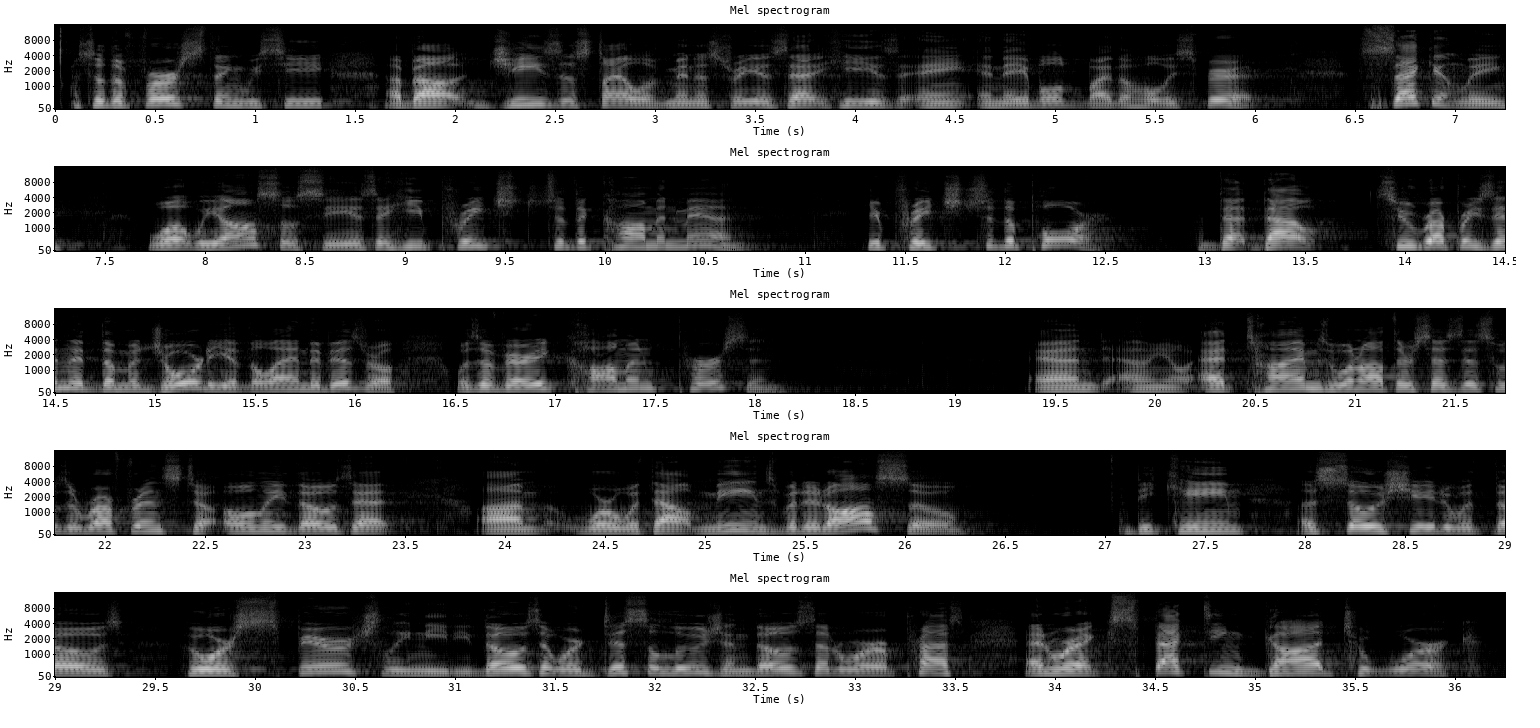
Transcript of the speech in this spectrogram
So, the first thing we see about Jesus' style of ministry is that he is a- enabled by the Holy Spirit. Secondly, what we also see is that he preached to the common man, he preached to the poor. That, that who represented the majority of the land of Israel was a very common person. And uh, you know, at times, one author says this was a reference to only those that um, were without means, but it also became associated with those who were spiritually needy, those that were disillusioned, those that were oppressed, and were expecting God to work.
